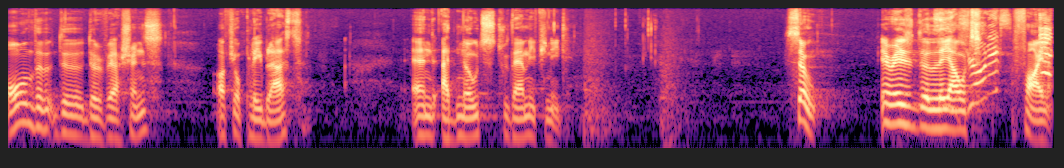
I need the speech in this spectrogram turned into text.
all the, the, the versions of your Playblast and add notes to them if you need. So here is the layout file.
